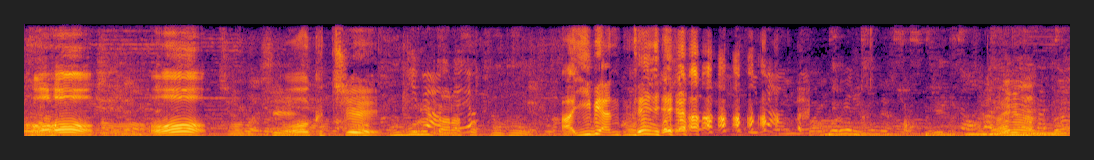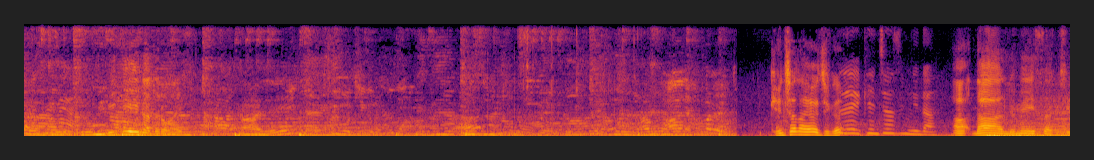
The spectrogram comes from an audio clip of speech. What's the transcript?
오, 오, 오, 그치. 두부를 따랐어 두부 아 입이 안 되니? 왜냐면 미디에가 들어가 있어 괜찮아요 지금? 네, 괜찮습니다. 아 나 르메이사 집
